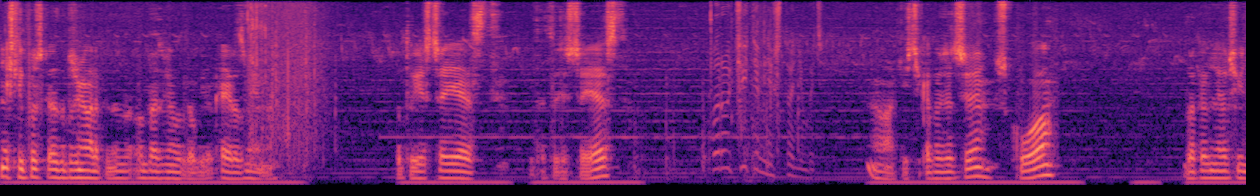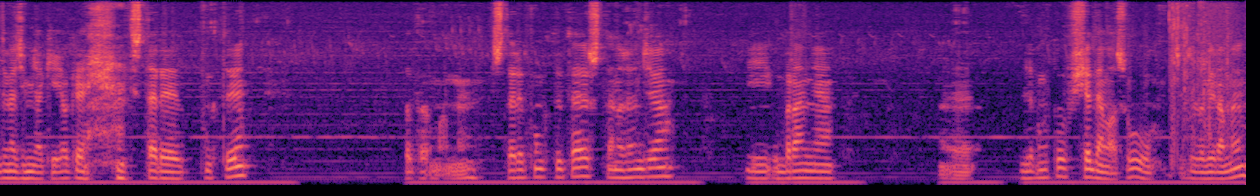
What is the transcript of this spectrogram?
Jeśli puszka zabrzmiała lepiej, no, od razu ją zrobi. Okej, okay, rozumiemy. Co tu jeszcze jest? Co tu jeszcze jest? O, jakieś ciekawe rzeczy. Szkło. Zapewne lepsze widzę na ziemniaki. Okej, okay. cztery punkty. Co to mamy? Cztery punkty też, te narzędzia. I ubranie. E, ile punktów? Siedem aż. Uuu, czy zabieramy?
